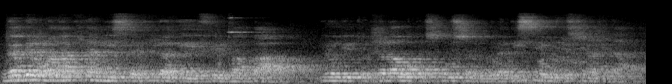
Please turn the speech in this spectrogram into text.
Noi abbiamo una macchina amministrativa che ferma a palo, io l'ho detto già la volta scorsa con grandissima professionalità.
